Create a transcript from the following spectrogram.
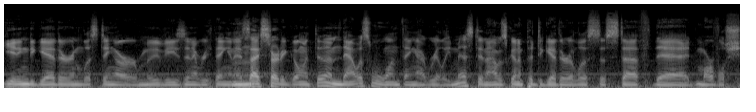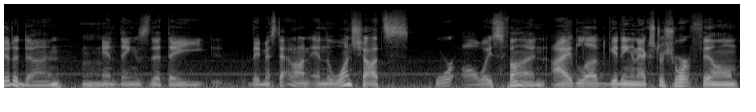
getting together and listing our movies and everything. And Mm-hmm. as I started going through them, that was one thing I really missed. And I was going to put together a list of stuff that Marvel should have done Mm-hmm. and things that they they missed out on. And the one shots were always fun. I loved getting an extra short film.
